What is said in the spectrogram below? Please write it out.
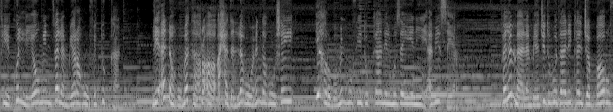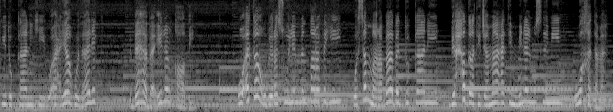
في كل يوم فلم يره في الدكان لأنه متى رأى أحدا له عنده شيء يهرب منه في دكان المزين أبي صير. فلما لم يجده ذلك الجبار في دكانه وأعياه ذلك ذهب إلى القاضي. وأتاه برسول من طرفه وسمر باب الدكان بحضرة جماعة من المسلمين وختمه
